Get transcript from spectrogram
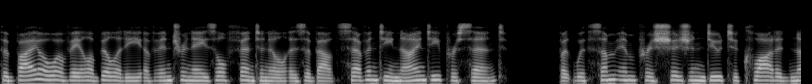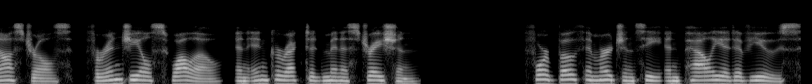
The bioavailability of intranasal fentanyl is about 70-90%, but with some imprecision due to clotted nostrils, pharyngeal swallow, and incorrect administration. For both emergency and palliative use,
